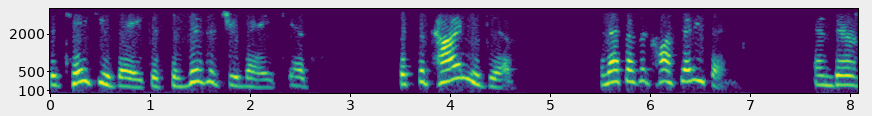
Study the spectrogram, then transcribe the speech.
the cake you bake. It's the visits you make. It's it's the time you give, and that doesn't cost anything. And there's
